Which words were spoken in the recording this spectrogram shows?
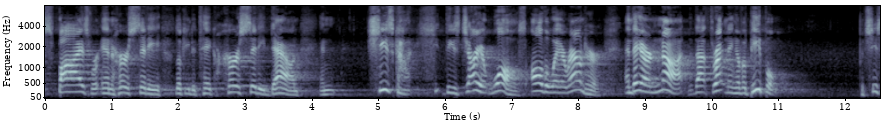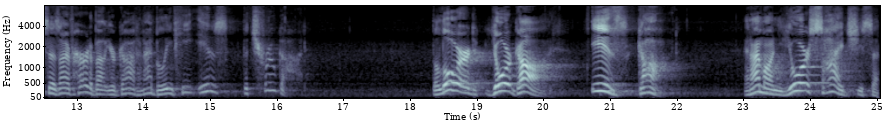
spies were in her city looking to take her city down. And she's got these giant walls all the way around her, and they are not that threatening of a people. But she says, I've heard about your God, and I believe he is the true God. The Lord, your God, is God. And I'm on your side, she says.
